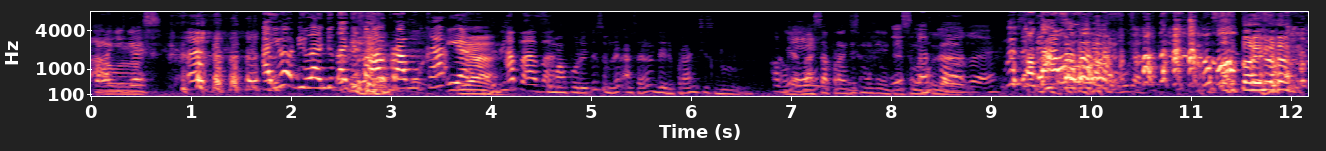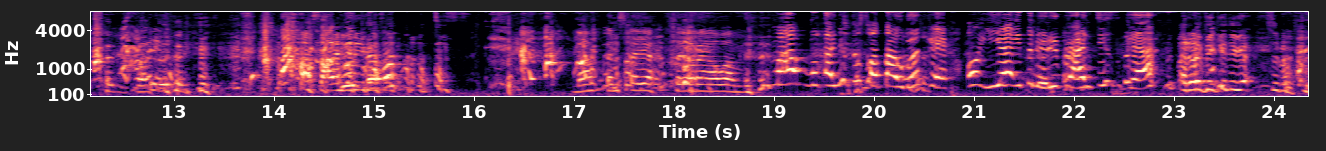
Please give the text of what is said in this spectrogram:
Apalagi guys. ayo dilanjut aja soal pramuka Iya. Iya. Jadi Apa apa? Semapur itu sebenarnya asalnya dari Perancis dulu. Oke. Ya bahasa Prancis mungkin itu semapur. juga. so tahu Sotoy banget. Asalnya dari bahasa Prancis. Maafkan saya, saya orang awam. maaf bukannya tuh so tahu banget kayak oh iya itu dari Perancis kan Padahal bikin juga semapur.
